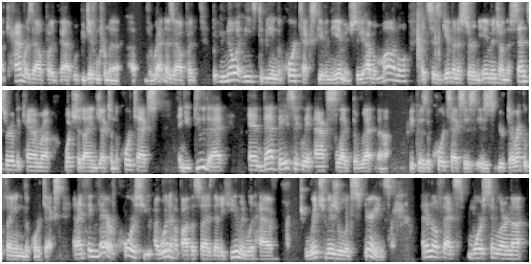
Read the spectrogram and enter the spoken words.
a camera's output that would be different from a, a, the retina's output. But you know it needs to be in the cortex given the image. So you have a model that says, given a certain image on the sensor of the camera, what should I inject in the cortex? And you do that, and that basically acts like the retina because the cortex is is you're directly playing in the cortex. And I think there, of course, you I would hypothesize that a human would have rich visual experience. I don't know if that's more similar or not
